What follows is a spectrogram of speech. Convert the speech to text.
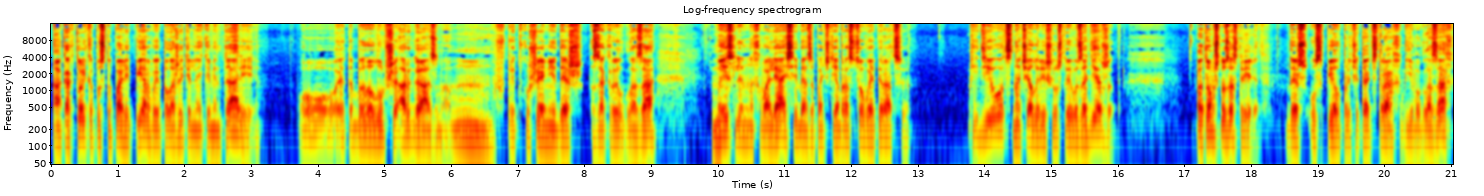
А как только поступали первые положительные комментарии, о, это было лучше оргазма. М -м, в предвкушении Дэш закрыл глаза, мысленно хваля себя за почти образцовую операцию. Идиот сначала решил, что его задержат, потом, что застрелят. Дэш успел прочитать страх в его глазах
